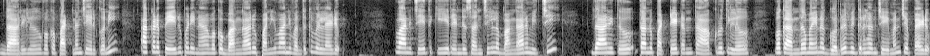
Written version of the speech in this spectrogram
దారిలో ఒక పట్నం చేరుకొని అక్కడ పేరుపడిన ఒక బంగారు పనివాని వద్దకు వెళ్ళాడు. వాని చేతికి రెండు సంచీల బంగారం ఇచ్చి దానితో తను పట్టేటంత ఆకృతిలో ఒక అందమైన గొర్రె విగ్రహం చేయమని చెప్పాడు.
